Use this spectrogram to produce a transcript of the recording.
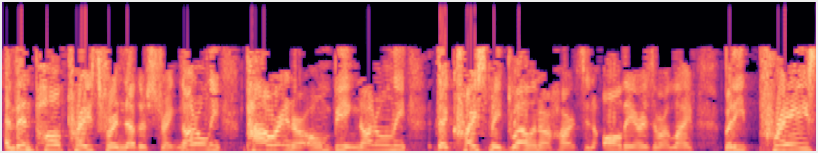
And then Paul prays for another strength. Not only power in our own being, not only that Christ may dwell in our hearts in all the areas of our life, but he prays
